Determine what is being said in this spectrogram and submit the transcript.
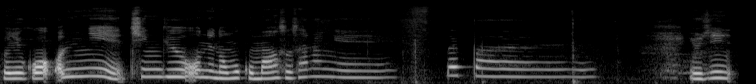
그리고 언니, 친구 오늘 너무 고마워서 사랑해. 빠이빠이. 유진,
